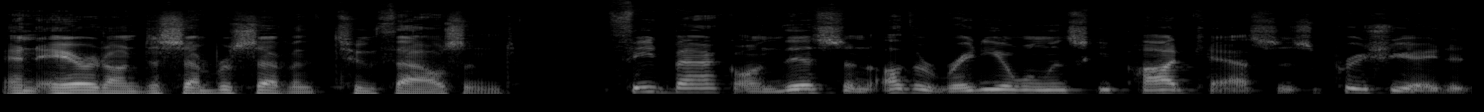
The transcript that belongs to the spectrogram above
and aired on December 7, 2000. Feedback on this and other Radio Wolinsky podcasts is appreciated.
